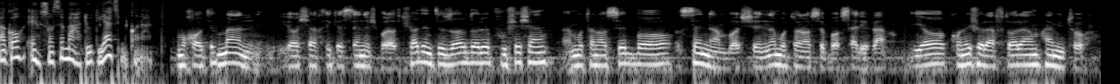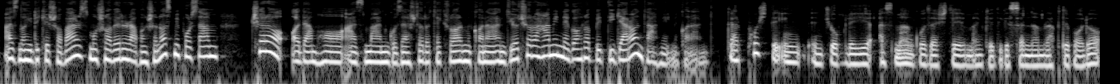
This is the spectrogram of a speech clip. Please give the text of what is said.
و گاه احساس محدودیت می‌کنند. مخاطب من یا شخصی که سنش بالاست شاید انتظار داره پوششم متناسب با سنم باشه نه متناسب با سلیقم یا کنش و رفتارم همینطور. از ناهید کشاورز مشاور روانشناس می‌پرسم چرا آدم ها از من گذشته را تکرار می کنند یا چرا همین نگاه را به دیگران تحمیل می کنند؟ در پشت این جمله از من گذشته من که دیگه سنم رفته بالا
